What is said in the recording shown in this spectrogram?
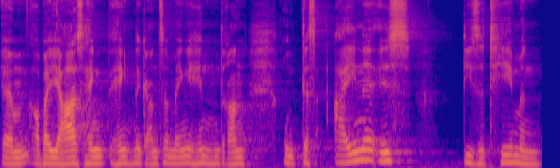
Ähm, aber ja, es hängt, hängt eine ganze Menge hinten dran. Und das eine ist, diese Themen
